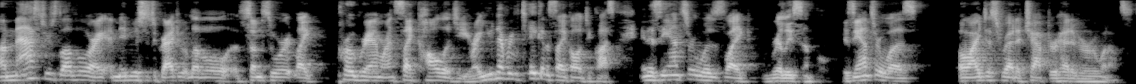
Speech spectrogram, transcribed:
a master's level, or maybe it was just a graduate level of some sort, like program on psychology, right? You've never even taken a psychology class." And his answer was like really simple. His answer was, "Oh, I just read a chapter ahead of everyone else."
